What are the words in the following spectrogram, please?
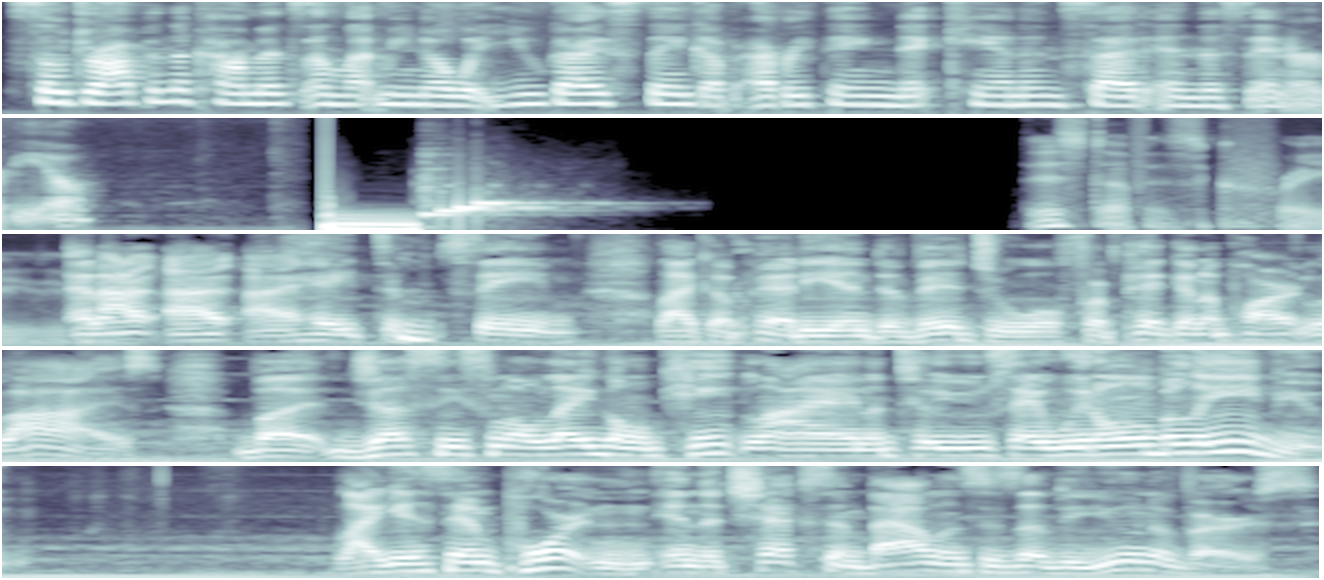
So drop in the comments and let me know what you guys think of everything Nick Cannon said in this interview. This stuff is crazy. And I, I, I hate to seem like a petty individual for picking apart lies, but Jussie Smollett gonna keep lying until you say we don't believe you. Like it's important in the checks and balances of the universe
